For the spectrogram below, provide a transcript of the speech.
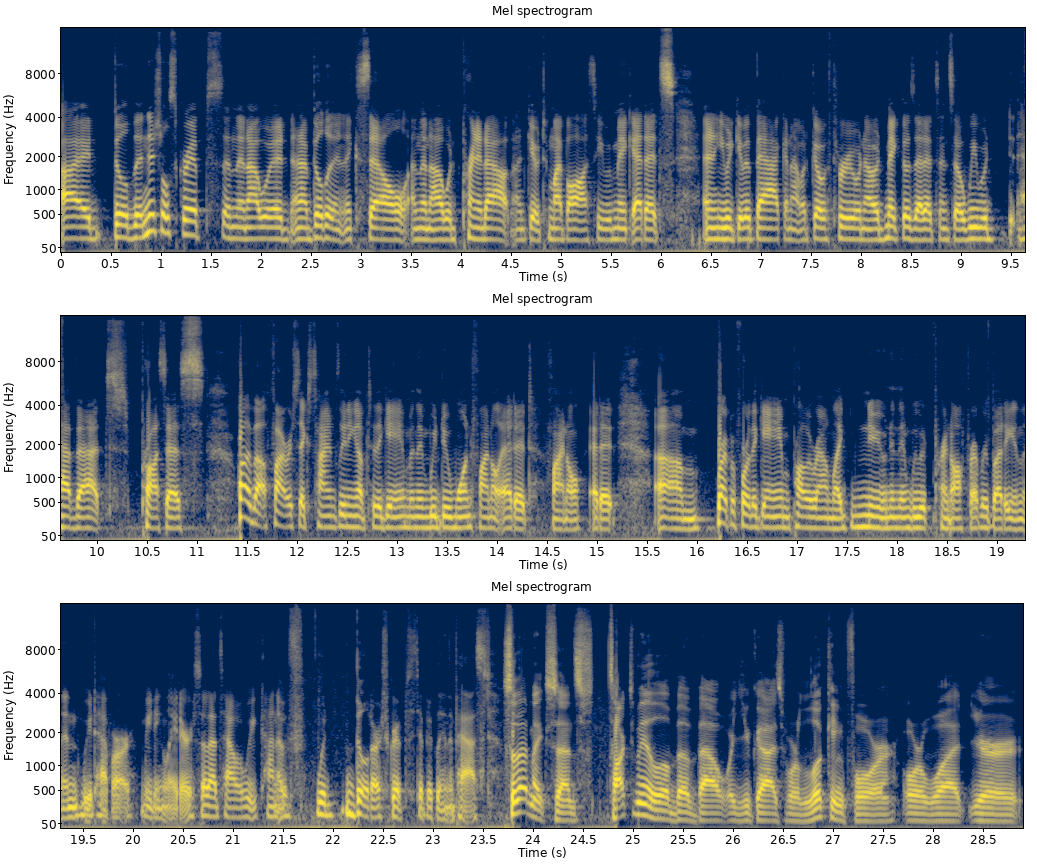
I'd build the initial scripts, and then I would, and I build it in Excel, and then I would print it out, and I'd give it to my boss. He would make edits, and he would give it back, and I would go through, and I would make those edits, and so we would have that process process probably about five or six times leading up to the game, and then we'd do one final edit, final edit, um, right before the game, probably around like noon, and then we would print off for everybody, and then we'd have our meeting later. So that's how we kind of would build our scripts typically in the past. So that makes sense. Talk to me a little bit about what you guys were looking for, or what your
